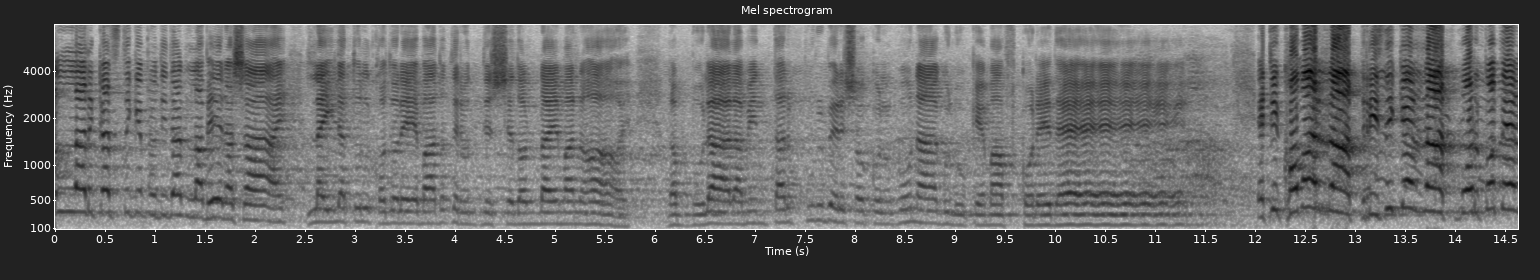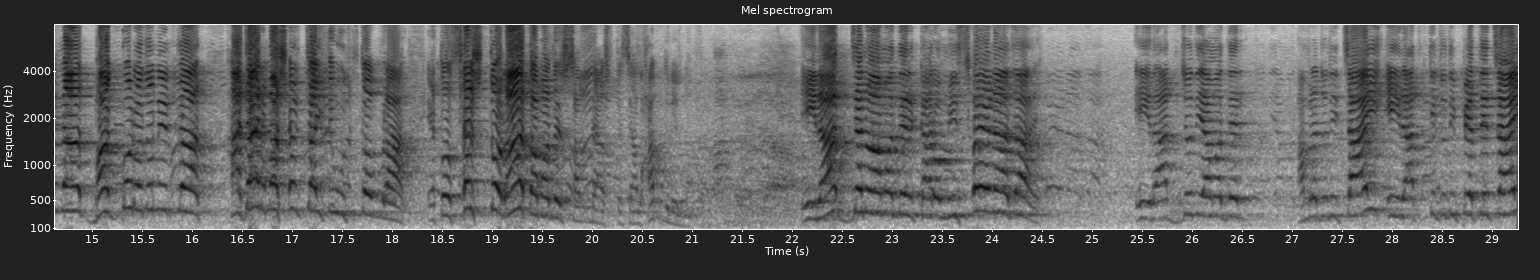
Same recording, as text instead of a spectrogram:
আল্লাহর কাছ থেকে প্রতিদান লাভের আশায় লাইলাতুল কদরে ইবাদতের উদ্দেশ্যে দণ্ডায়মান হয়। রব্বুল আলামিন তার পূর্বের সকল গুনাহগুলোকে মাফ করে দেয় এটি ক্ষমার রাত, রিজিকের রাত, বরকতের রাত ভাগ্য রজনীর রাত, হাজার মাসের চাইতে উত্তম রাত। এত শ্রেষ্ঠ রাত আমাদের সামনে আসতেছে, আলহামদুলিল্লাহ। এই রাত যেন আমাদের কারও মিস হয়ে না যায়। এই রাত যদি আমাদের, আমরা যদি চাই, এই রাতকে যদি পেতে চাই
